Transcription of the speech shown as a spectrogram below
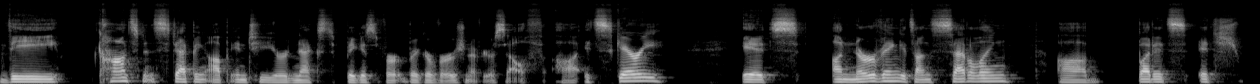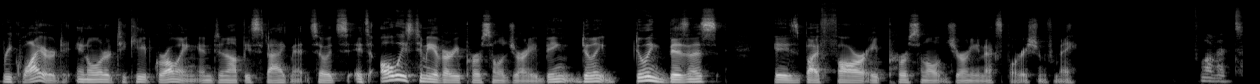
the constant stepping up into your next biggest ver- bigger version of yourself uh, it's scary it's unnerving it's unsettling uh, but it's it's required in order to keep growing and to not be stagnant. So it's it's always to me a very personal journey. Being doing doing business is by far a personal journey and exploration for me. Love it.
